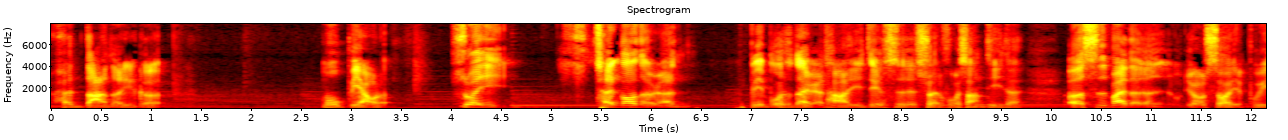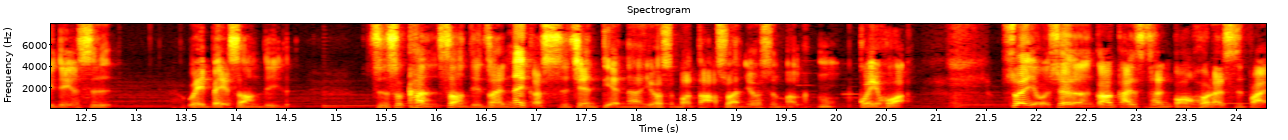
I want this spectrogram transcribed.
很大的一个目标了。所以，成功的人并不是代表他一定是顺服上帝的，而失败的人有时候也不一定是违背上帝的。只是看上帝在那个时间点呢有什么打算，有什么嗯规划。所以有些人刚开始成功，后来失败；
